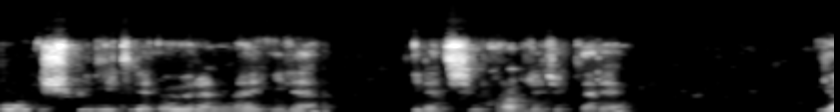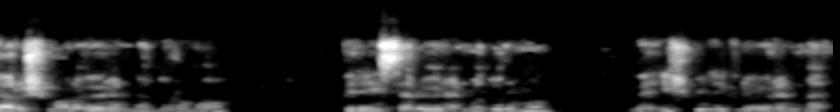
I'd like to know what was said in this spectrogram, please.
bu işbirlikli öğrenme ile iletişim kurabilecekleri yarışmalı öğrenme durumu, bireysel öğrenme durumu ve işbirlikli öğrenme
